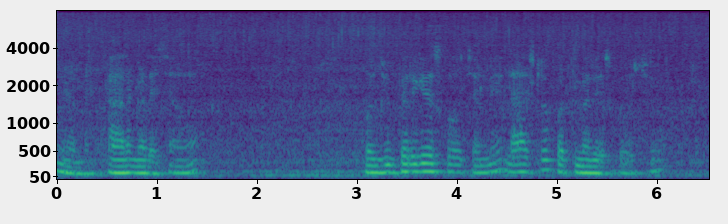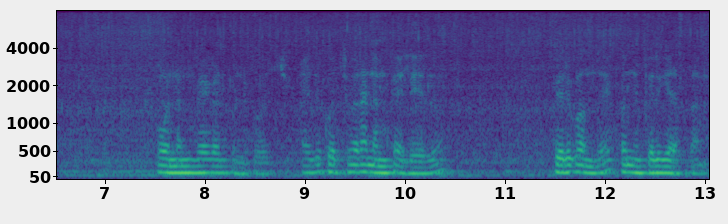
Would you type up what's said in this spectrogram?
ఇదండి కారం కడేసాము కొంచెం పెరుగు వేసుకోవచ్చు అండి లాస్ట్లో కొత్తిమీర వేసుకోవచ్చు. ఓ నిమ్మకాయ కూడా పిండుకోవచ్చు అయితే కొత్తిమీర నిమ్మకాయ లేదు. పెరుగు ఉంది కొంచెం పెరిగేస్తాను.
